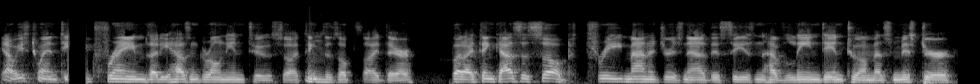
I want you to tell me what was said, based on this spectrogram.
you know he's 20 big frame that he hasn't grown into, so I think there's upside there. But I think as a sub, three managers now this season have leaned into him as Mister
